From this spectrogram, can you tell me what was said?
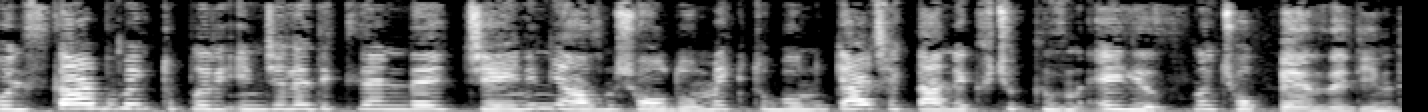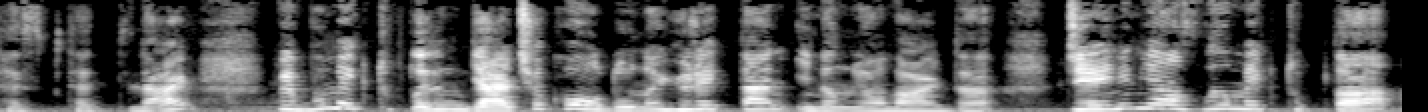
Polisler bu mektupları incelediklerinde Jane'in yazmış olduğu mektubun gerçekten de küçük kızın el yazısına çok benzediğini tespit ettiler ve bu mektupların gerçek olduğuna yürekten inanıyorlardı. Jane'in yazdığı mektupta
